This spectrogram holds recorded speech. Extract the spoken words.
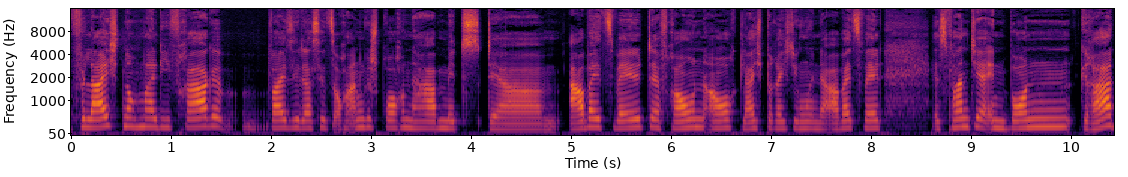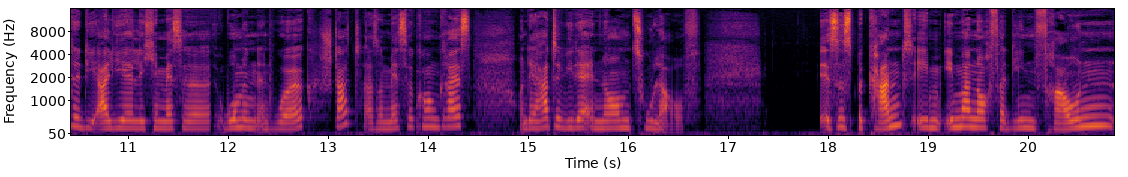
Vielleicht nochmal die Frage, weil Sie das jetzt auch angesprochen haben mit der Arbeitswelt der Frauen auch, Gleichberechtigung in der Arbeitswelt. Es fand ja in Bonn gerade die alljährliche Messe Women and Work statt, also Messekongress, und der hatte wieder enormen Zulauf. Es ist bekannt, eben immer noch verdienen Frauen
